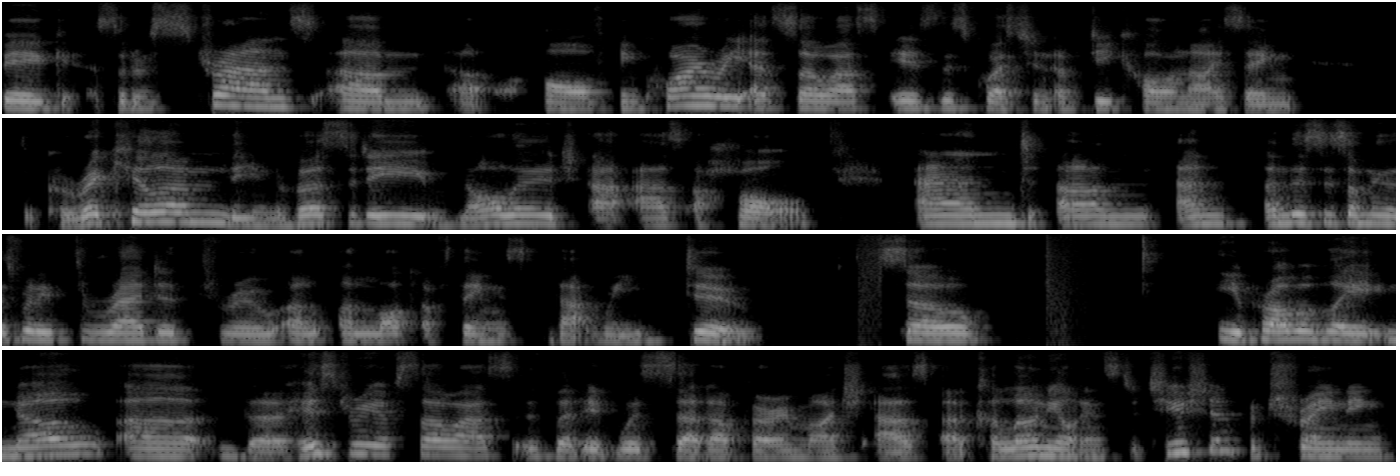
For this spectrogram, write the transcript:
big sort of strands um, uh, of inquiry at SOAS is this question of decolonizing the curriculum, the university, knowledge uh, as a whole. And, um, and, and this is something that's really threaded through a, a lot of things that we do. So you probably know uh, the history of SOAS, but it was set up very much as a colonial institution for training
